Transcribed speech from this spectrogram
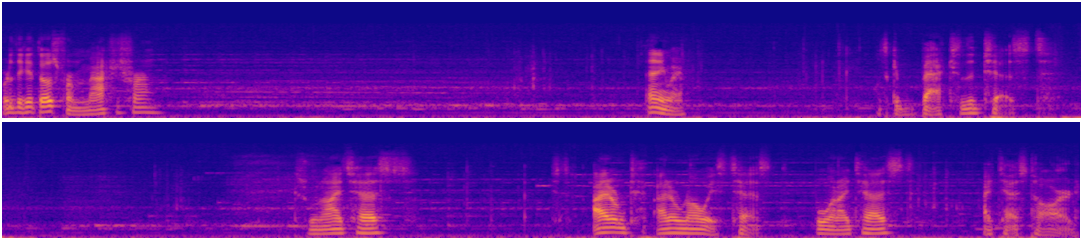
Where did they get those from? Mattress Firm? Anyway. Let's get back to the test. Because when I test, I don't I don't always test, but when I test, I test hard.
